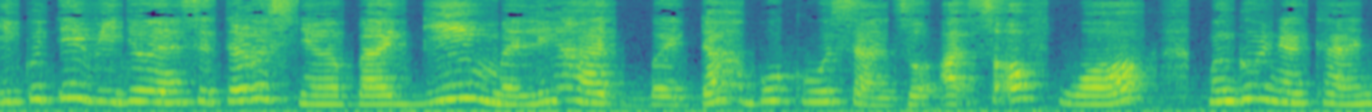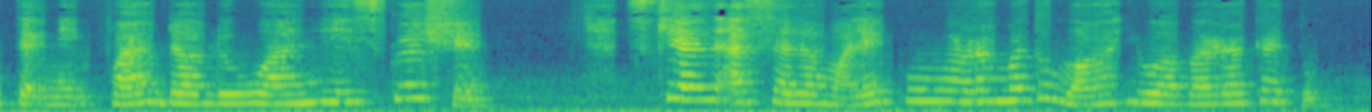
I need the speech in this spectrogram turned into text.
Ikuti video yang seterusnya bagi melihat bedah buku Sanzu Arts of War menggunakan teknik 5W1 His Question. Sekian, Assalamualaikum warahmatullahi wabarakatuh.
